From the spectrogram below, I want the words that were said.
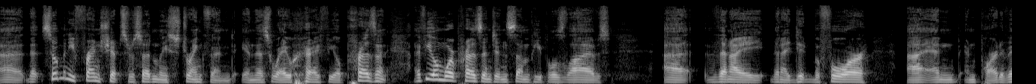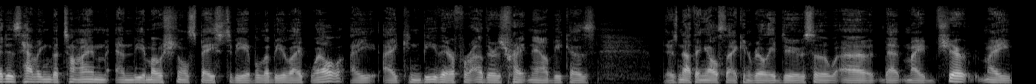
Uh, that so many friendships are suddenly strengthened in this way, where I feel present. I feel more present in some people's lives uh, than I than I did before, uh, and and part of it is having the time and the emotional space to be able to be like, well, I I can be there for others right now because there's nothing else I can really do. So uh, that my share, my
